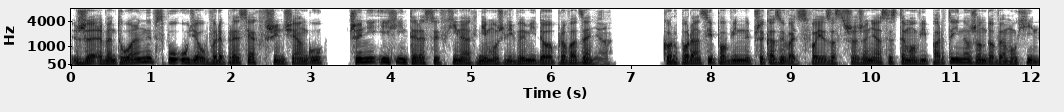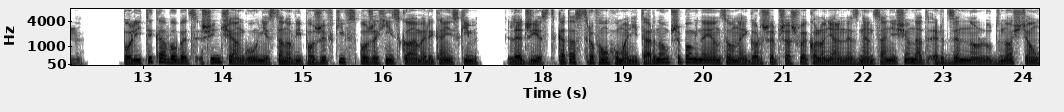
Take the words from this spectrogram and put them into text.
że ewentualny współudział w represjach w Xinjiangu czyni ich interesy w Chinach niemożliwymi do prowadzenia. Korporacje powinny przekazywać swoje zastrzeżenia systemowi partyjno-rządowemu Chin. Polityka wobec Xinjiangu nie stanowi pożywki w sporze chińsko-amerykańskim, lecz jest katastrofą humanitarną przypominającą najgorsze przeszłe kolonialne znęcanie się nad rdzenną ludnością,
